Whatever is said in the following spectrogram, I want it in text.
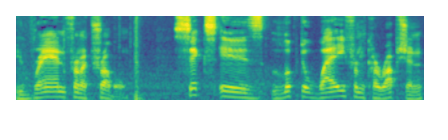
you ran from a trouble. Six is looked away from corruption.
